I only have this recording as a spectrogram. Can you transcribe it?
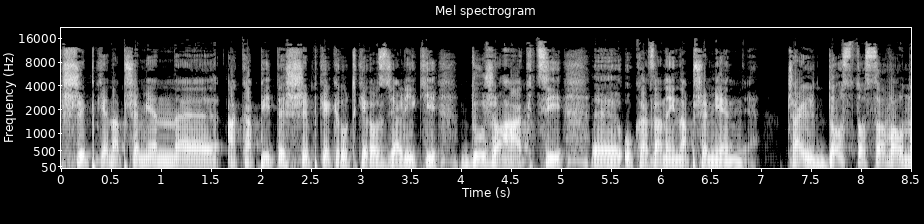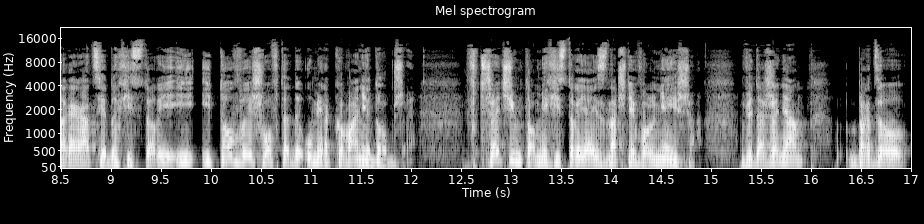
Szybkie, naprzemienne akapity, szybkie, krótkie rozdziałiki, dużo akcji e, ukazanej naprzemiennie. Child dostosował narrację do historii i, i to wyszło wtedy umiarkowanie dobrze. W trzecim tomie historia jest znacznie wolniejsza. Wydarzenia bardzo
